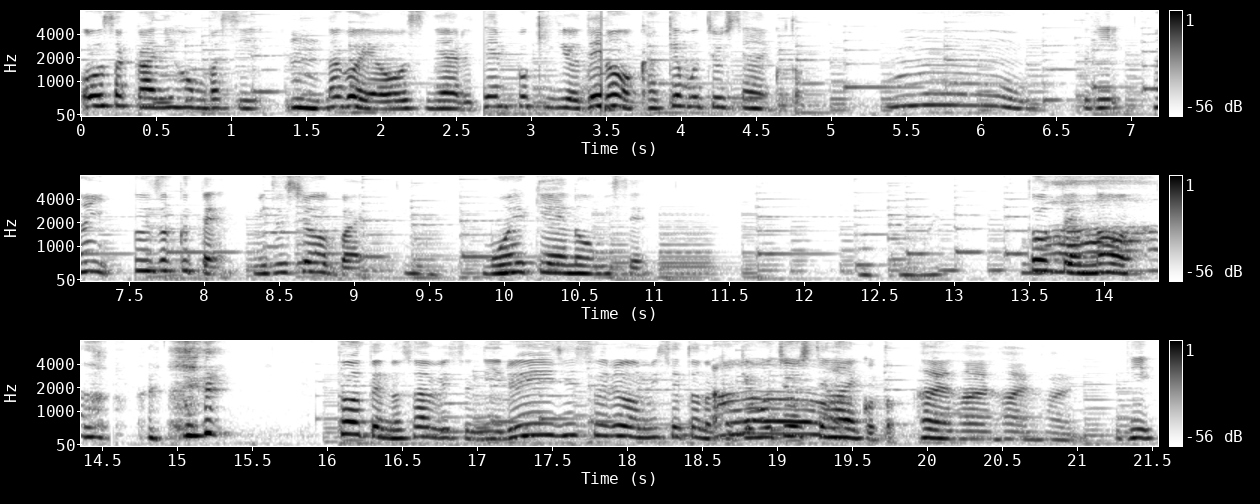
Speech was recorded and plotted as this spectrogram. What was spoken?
大阪日本橋。うん。名古屋大須にある店舗企業での掛け持ちをしてないこと。お次ーはい、風俗店水商売。うん、萌え系のお店。当店のわ当店のサービスに類似するお店との掛け持ちをしてないこと。ー。はいはいはいはい。次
